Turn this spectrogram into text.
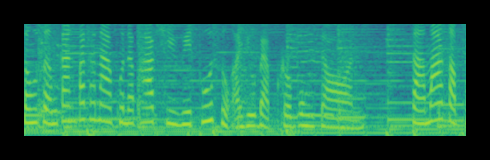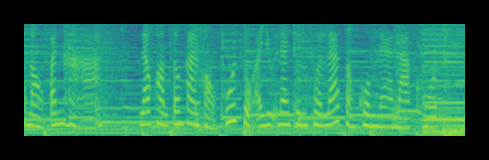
ส่งเสริมการพัฒนาคุณภาพชีวิตผู้สูงอายุแบบครบวงจร สามารถตอบสนองปัญหา และความต้องการของผู้สูงอายุในชุมชนและสังคมในอนาคต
